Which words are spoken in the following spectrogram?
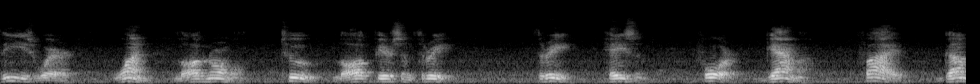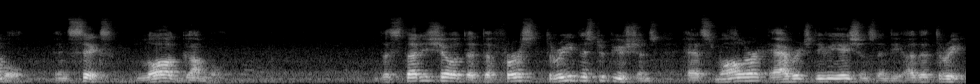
These were 1. Log normal 2. Log Pearson 3 3. Hazen 4. Gamma 5. Gumbel and 6. Log Gumbel. The study showed that the first three distributions had smaller average deviations than the other three.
